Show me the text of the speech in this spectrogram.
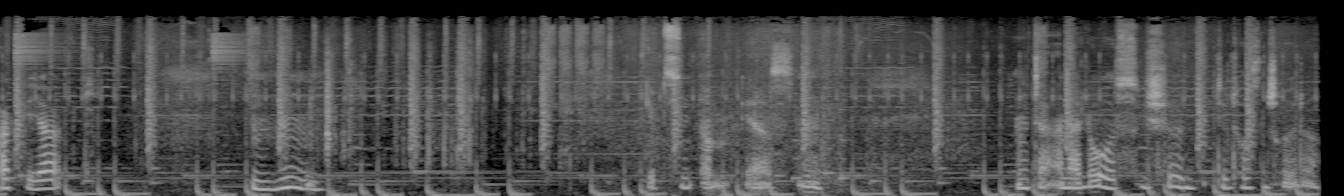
Frag gejagt. Mhm. Gibt's am ersten mit der Anna los? Wie schön, mit dem Thorsten Schröder.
